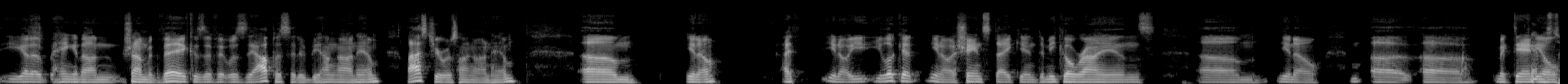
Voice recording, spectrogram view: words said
you gotta hang it on sean mcvay because if it was the opposite it'd be hung on him last year was hung on him um you know i you know you, you look at you know a shane steichen DeMeco Ryans um you know uh uh mcdaniel.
